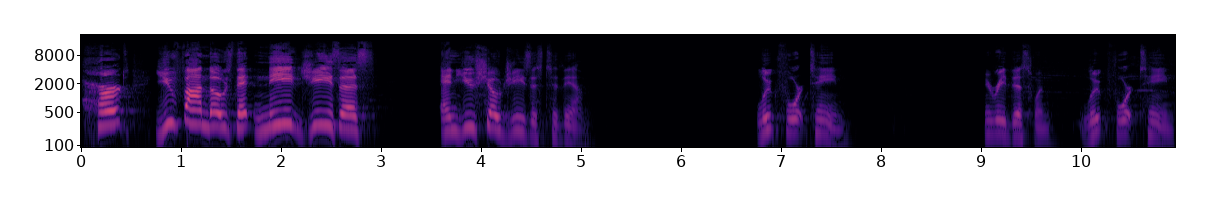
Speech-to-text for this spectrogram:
hurt. You find those that need Jesus and you show Jesus to them. Luke 14. Let me read this one. Luke 14.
